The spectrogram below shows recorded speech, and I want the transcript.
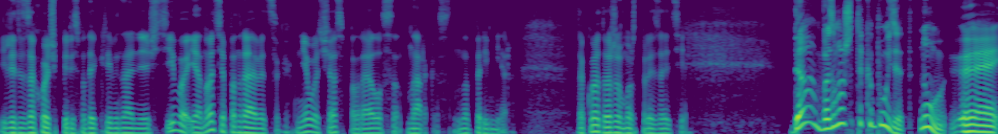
или ты захочешь пересмотреть криминальное чтиво, и оно тебе понравится, как мне вот сейчас понравился Наркос, например. Такое тоже может произойти. Да, возможно, так и будет. Ну, э,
